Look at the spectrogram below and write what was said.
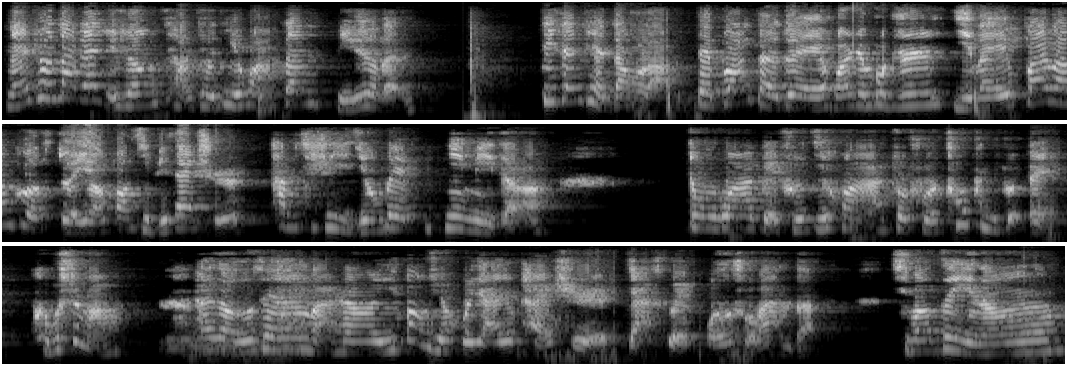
男生大战女生抢球计划三李月文。第三天到了，在 Brother 队浑然不知，以为 Five One Girls 队要放弃比赛时，他们其实已经为秘密的冬瓜给出计划做出了充分的准备，可不是吗？海藻昨天晚上一放学回家就开始架腿活动手腕子，希望自己能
